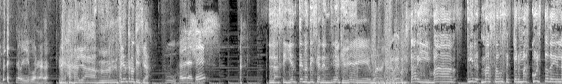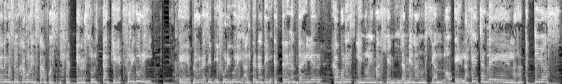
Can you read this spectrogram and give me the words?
no digo nada. ya, mm, siguiente noticia. Espérate. hoshis. La siguiente noticia tendría que ver, eh, bueno, yo la voy a contar y va a ir más a un sector más culto de la animación japonesa, pues que resulta que Furikuri, eh, Progressive y Furikuri Alternative estrenan tráiler japonés y nueva imagen y también anunciando eh, las fechas de las respectivas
